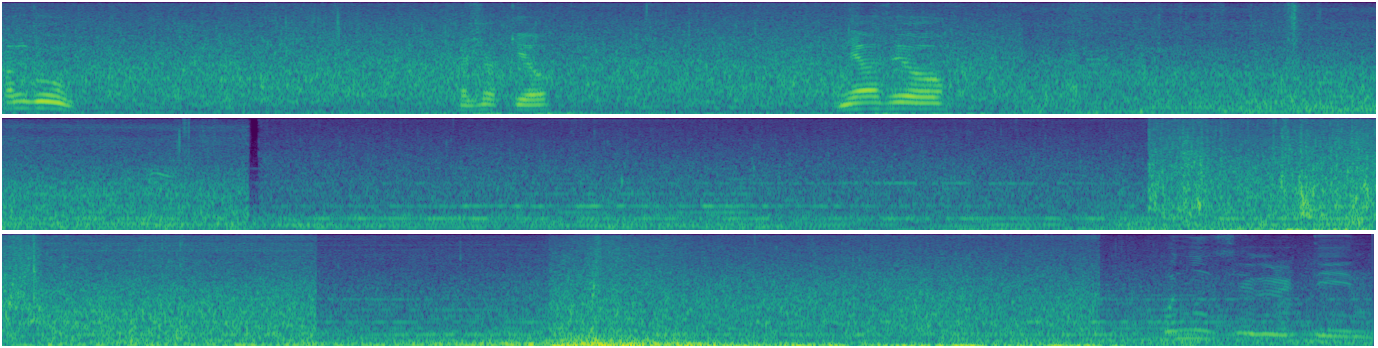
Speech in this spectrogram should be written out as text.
한국. 다시 할게요. 안녕하세요. 혼인색을 띤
